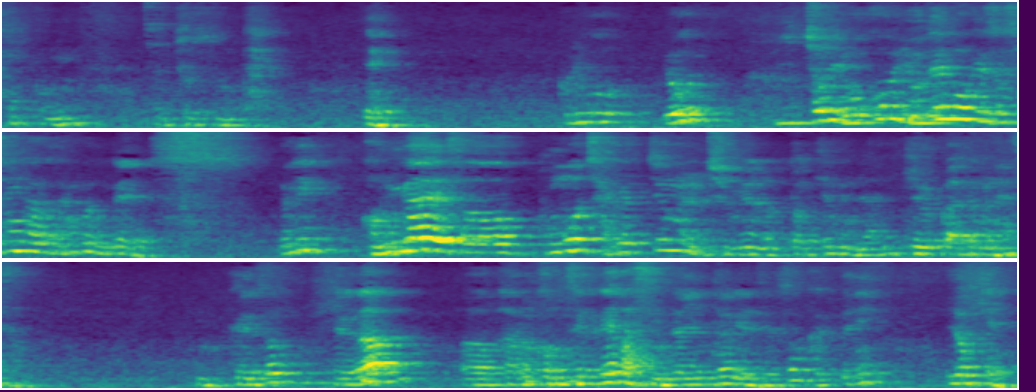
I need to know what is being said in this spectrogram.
상품 좋습니다. 예. 그리고 요, 이, 저는 요거 요 대목에서 생각을 한 건데 여기 건가에서 부모 자격증을 주면 어떻겠느냐 이 교육과정을 해서 음, 그래서 제가 어, 바로 검색을 해봤습니다 인터넷에서 그랬더니 이렇게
